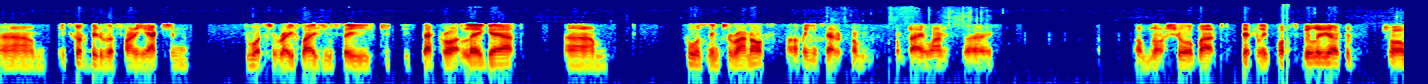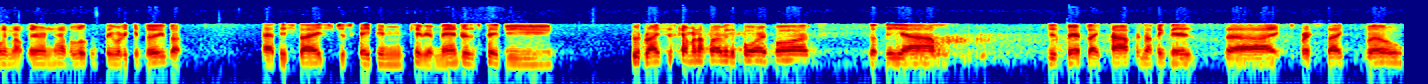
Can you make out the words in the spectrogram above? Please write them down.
Um, he's got a bit of a funny action. If you watch the replays, you'll see he kicked his back right leg out, um, causing him to run off. I think he's had it from, from day one, so I'm not sure, but definitely a possibility. I could trial him up there and have a look and see what he can do, but at this stage, just keep him keep him at Mandurah. There's a fair few good races coming up over the 405. Got the um, the birthday calf, and I think there's uh, Express Stakes as well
